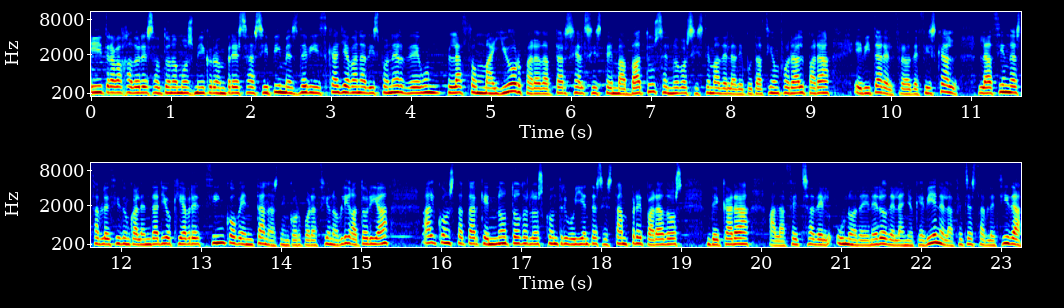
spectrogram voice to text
Y trabajadores autónomos, microempresas y pymes de Vizcaya van a disponer de un plazo mayor para adaptarse al sistema BATUS, el nuevo sistema de la Diputación Foral para evitar el fraude fiscal. La Hacienda ha establecido un calendario que abre cinco ventanas de incorporación obligatoria al constatar que no todos los contribuyentes están preparados de cara a la fecha del 1 de enero del año que viene, la fecha establecida.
